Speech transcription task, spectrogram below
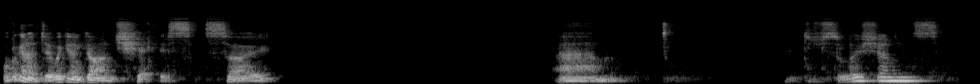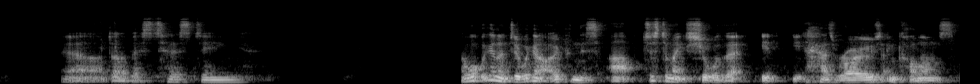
what we're going to do, we're going to go and check this. So, um, solutions, our database testing. Now what we're going to do, we're going to open this up just to make sure that it, it has rows and columns.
